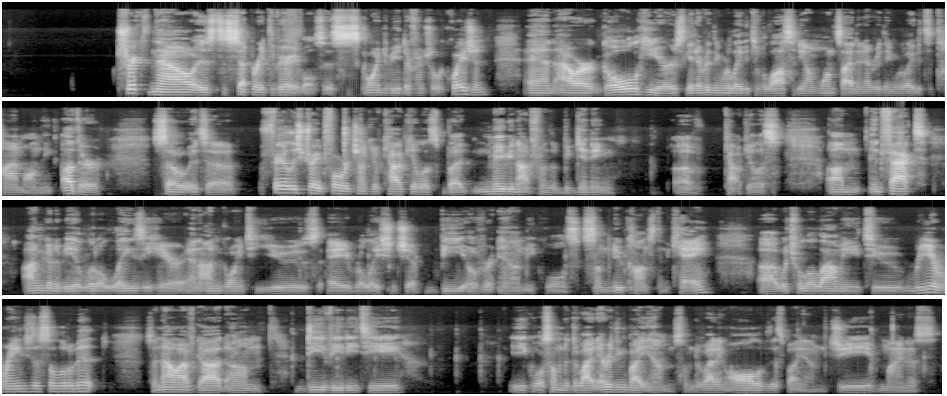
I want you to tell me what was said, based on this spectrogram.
trick now is to separate the variables. This is going to be a differential equation, and our goal here is to get everything related to velocity on one side and everything related to time on the other. So it's a fairly straightforward chunk of calculus, but maybe not from the beginning of calculus. Um, in fact, I'm going to be a little lazy here, and I'm going to use a relationship b over m equals some new constant k, uh, which will allow me to rearrange this a little bit so now I've got um, dv dt equals, so I'm going to divide everything by m. So I'm dividing all of this by m. g minus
